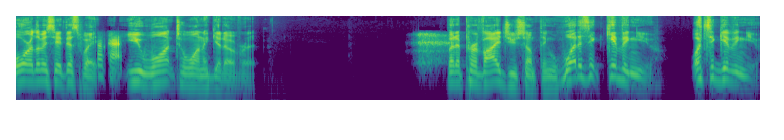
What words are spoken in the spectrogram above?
Or let me say it this way Okay. you want to want to get over it. But it provides you something. What is it giving you? What's it giving you?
